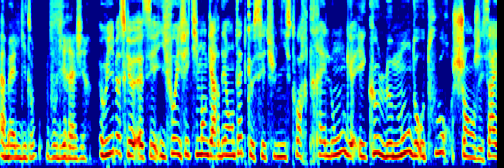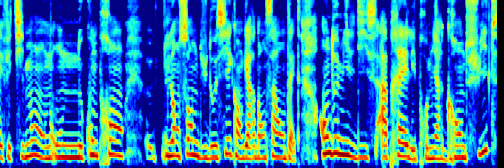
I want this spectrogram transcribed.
Amel Guidon, vous vouliez réagir Oui, parce que euh, c'est, il faut effectivement garder en tête que c'est une histoire très longue et que le monde autour change. Et ça, effectivement, on, ne comprend euh, l'ensemble du dossier qu'en gardant ça en tête. En 2010, après les premières grandes fuites,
